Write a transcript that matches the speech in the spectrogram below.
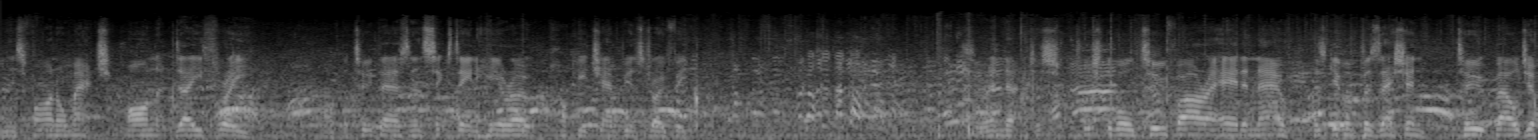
in this final match on day three of the 2016 Hero Hockey Champions Trophy. Surender just pushed the ball too far ahead and now has given possession to Belgium.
